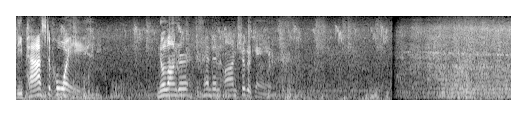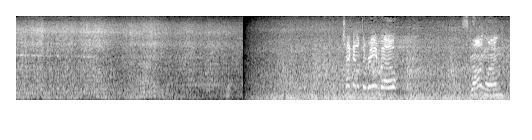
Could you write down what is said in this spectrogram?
The past of Hawaii. No longer dependent on sugarcane. Check out the rainbow. Strong one.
